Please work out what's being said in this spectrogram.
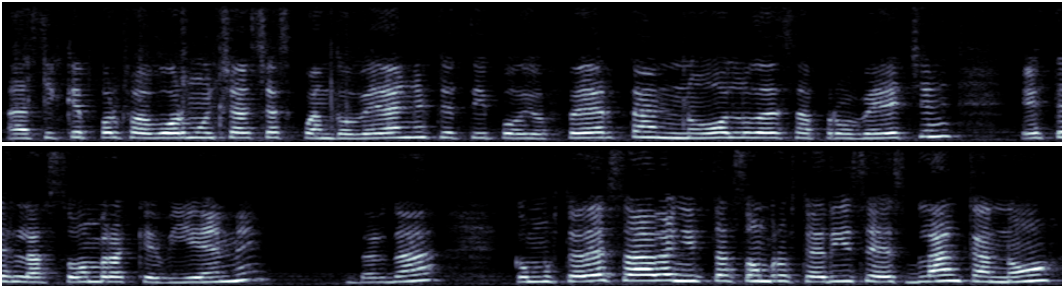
Así que por favor muchachas, cuando vean este tipo de oferta, no lo desaprovechen. Esta es la sombra que viene. ¿Verdad? Como ustedes saben, esta sombra usted dice es blanca, ¿no?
